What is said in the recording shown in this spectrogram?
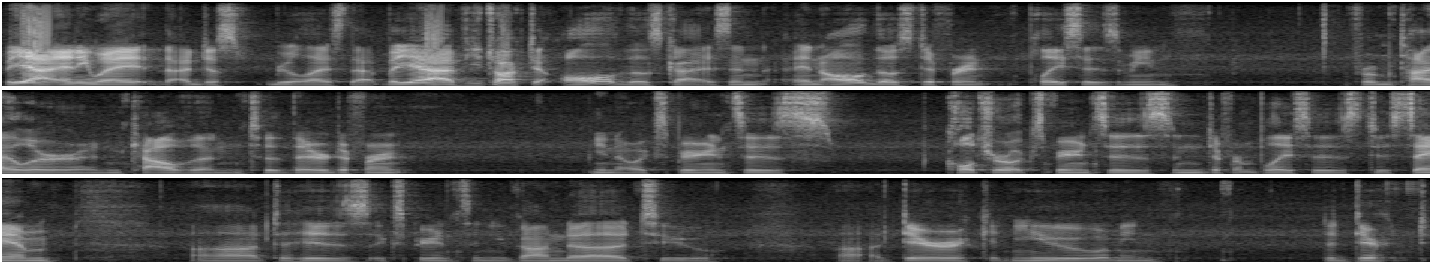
but yeah, anyway, I just realized that. But yeah, if you talk to all of those guys and in all of those different places, I mean, from Tyler and Calvin to their different, you know, experiences, cultural experiences in different places, to Sam, uh, to his experience in Uganda, to uh, Derek and you. I mean, did Derek?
